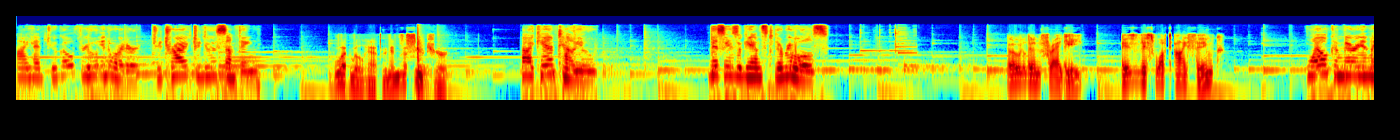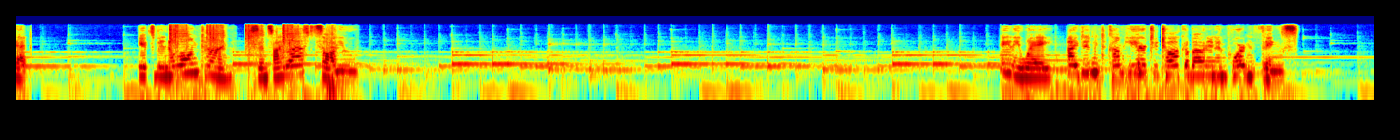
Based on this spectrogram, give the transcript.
I had to go through in order to try to do something. What will happen in the future? I can't tell you. This is against the rules. Golden Freddy? Is this what I think? Welcome Marionette. It's been a long time since I last saw you. Anyway, I didn't come here to talk about an important things.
